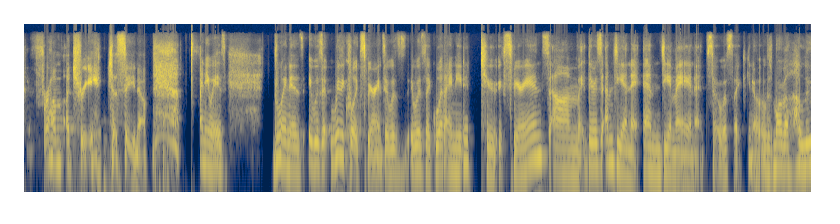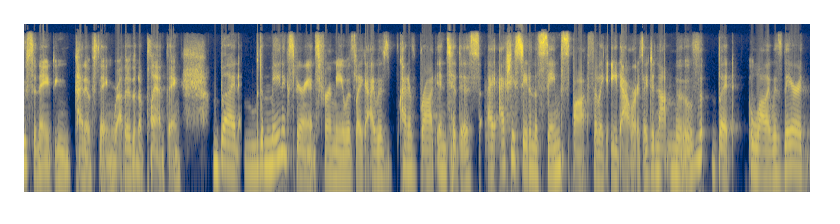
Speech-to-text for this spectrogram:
from a tree, just so you know. Anyways, point is it was a really cool experience. It was it was like what i needed to experience. Um there's mdna mdma in it. So it was like you know it was more of a hallucinating kind of thing rather than a plant thing. But the main experience for me was like i was kind of brought into this. I actually stayed in the same spot for like eight hours. I did not move but while i was there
